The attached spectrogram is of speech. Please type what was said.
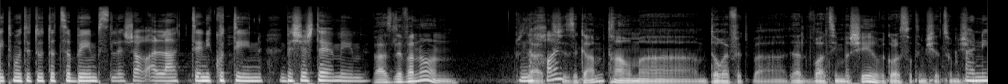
התמוטטות עצבים סלש הרעלת ניקוטין בששת הימים. ואז לבנון. נכון. שזה גם טראומה מטורפת, את יודעת, וואלצים בשיר וכל הסרטים שיצאו משם. אני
